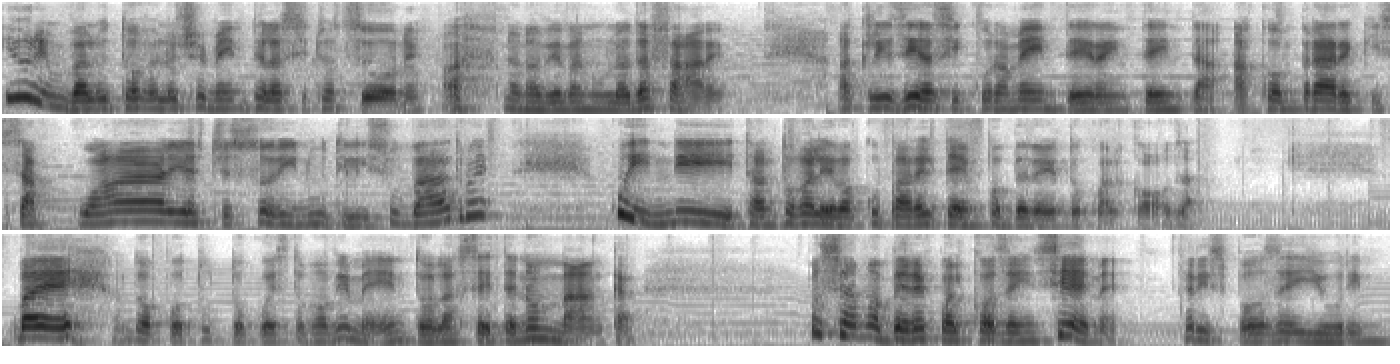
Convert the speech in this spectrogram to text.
Yurin valutò velocemente la situazione, ah, non aveva nulla da fare. Acclesia sicuramente era intenta a comprare chissà quali accessori inutili su Badrue, quindi tanto valeva occupare il tempo bevendo qualcosa. Beh, dopo tutto questo movimento la sete non manca. Possiamo bere qualcosa insieme, rispose Yurin.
